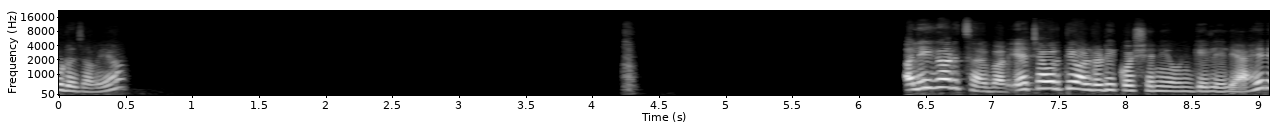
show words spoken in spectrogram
पुढे जाऊया अलीगड चळवळ याच्यावरती ऑलरेडी क्वेश्चन येऊन गेलेले आहेत.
